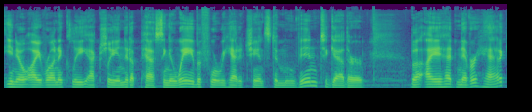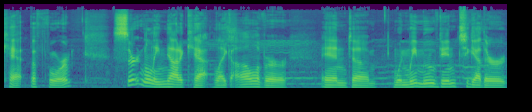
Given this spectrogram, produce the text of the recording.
you know, ironically actually ended up passing away before we had a chance to move in together. But I had never had a cat before certainly not a cat like Oliver. And um, when we moved in together,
